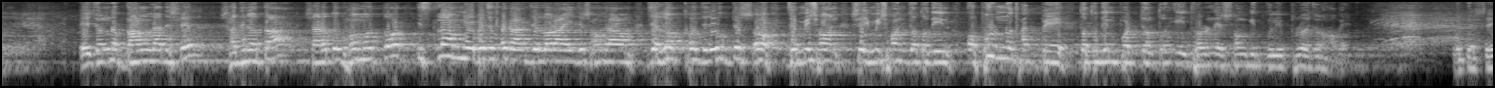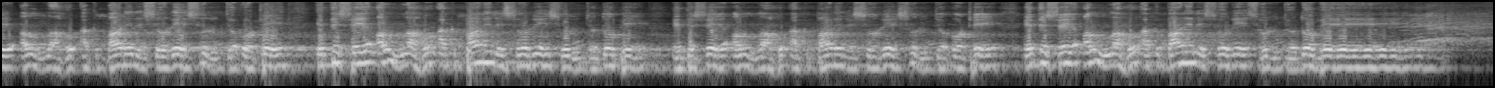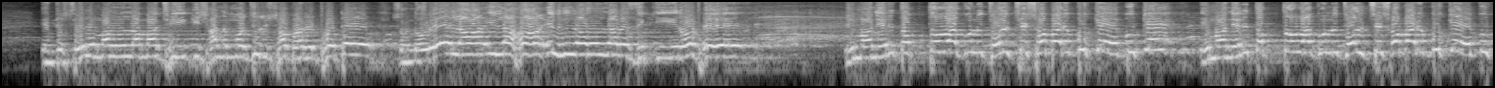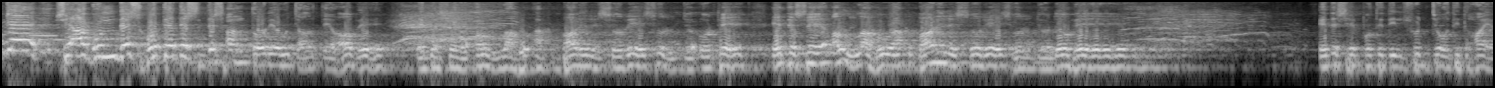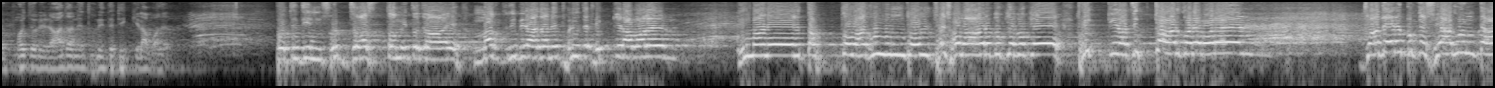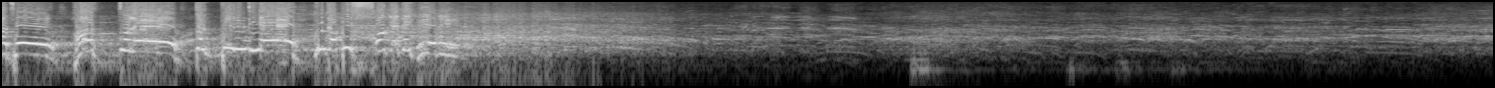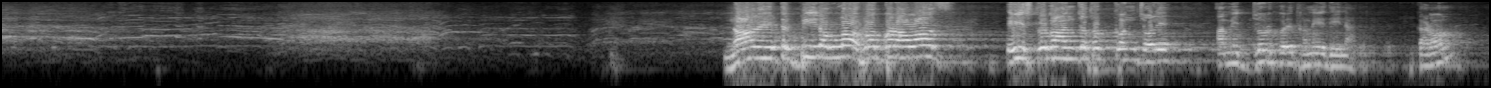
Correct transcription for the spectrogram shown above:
এই জন্য বাংলাদেশের স্বাধীনতা, সার্বভৌমত্ব, ইসলাম নিয়ে বেঁচে থাকার যে লড়াই, যে সংগ্রাম, যে লক্ষ্য, যে উদ্দেশ্য, যে মিশন সেই মিশন যতদিন অপূর্ণ থাকবে, ততদিন পর্যন্ত এই ধরনের সঙ্গীতগুলি প্রয়োজন হবে। এদেশে আল্লাহ আকবরের সুরে সূর্য ওঠে, এদেশে আল্লাহ আকবরের সুরে সূর্য ডোবে, এদেশে আল্লাহ আকবরের সুরে সূর্য ওঠে, এদেশে আল্লাহ আকবরের সুরে সূর্য ডোবে। এদেশের মাল্লা মাঝি কিষান মজুর সবার ঠোঁটে সোনরে লা ইলাহা ইল্লাল্লাহর জিকির ওঠে। ইমানের তপ্ত আগুন জ্বলছে সবার বুকে বুকে, ইমানের তপ্ত আগুন জ্বলছে সবার বুকে বুকে, সে আগুন দেশ হতে দেশ দেশান্তরেও জ্বলতে হবে। এদেশে আল্লাহ আকবরের সুরে সূর্য ওঠে, এদেশে আল্লাহ আকবরের সুরে সূর্য ডোবে। এদেশে প্রতিদিন সূর্য অতীত হয়, ফজরের আজানে ধ্বনিতে ঠিক কিনা বলেন? প্রতিদিন সূর্য অস্তমিত যায়, মাগরিবের আজানে ধ্বনিতে ঠিক কিনা বলেন? ইমানের তপ্ত আগুন জ্বলছে সবার বুকে বুকে, ঠিক কিনা চিৎকার করে বলেন? যাদের বুকে সে আগুনটা আছে, হাত তুলে তকবীর দিয়ে গোটা নারে তকবীর, আল্লাহ আকবার আওয়াজ। এই স্লোগান যতক্ষণ চলে, আমি জোর করে থামিয়ে দিই না। কারণ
